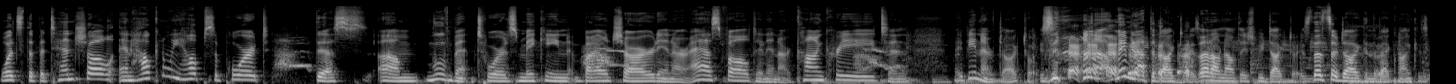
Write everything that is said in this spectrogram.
What's the potential, and how can we help support? This um, movement towards making biochar in our asphalt and in our concrete and maybe in our dog toys. Maybe not the dog toys. I don't know if they should be dog toys. That's their dog in the background because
